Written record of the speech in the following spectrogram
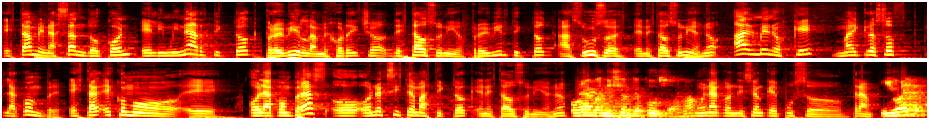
está amenazando con eliminar TikTok, prohibirla, mejor dicho, de Estados Unidos, prohibir TikTok a su uso en Estados Unidos, ¿no? Al menos que Microsoft la compre. Está, es como... Eh, o la compras o, no existe más TikTok en Estados Unidos, ¿no? Una condición que puso, ¿no? Una condición que puso Trump. Igual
